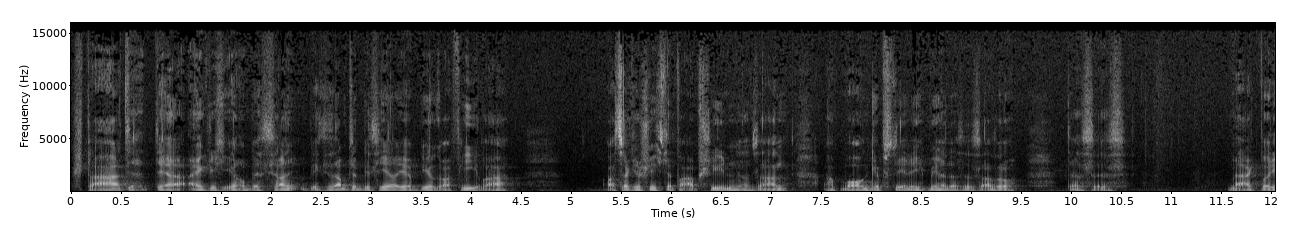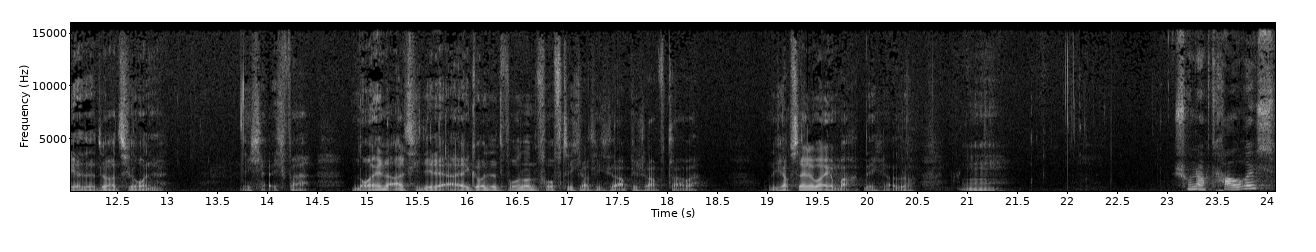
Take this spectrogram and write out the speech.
Staat, der eigentlich ihre gesamte bisherige Biografie war, aus der Geschichte verabschieden und sagen, ab morgen gibt es den nicht mehr. Das ist also, das ist merkwürdige Situation. Ich, ich war neun, als die DDR gegründet wurde und 50, als ich sie abgeschafft habe. Und ich habe es selber gemacht, nicht? Also, mh. Hm. Schon auch traurig?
